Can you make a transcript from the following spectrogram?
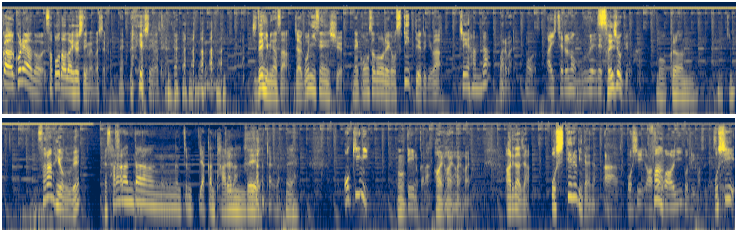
これこれあのサポーター代表して今いましたからね代表していましたぜひ皆さんじゃあゴニ選手ねコンサドーレがお好きっていう時はチェーハンダまるまるもう愛してるの上です最上級 뭐 그런 느낌? サランヘヨの上 그러니까 사랑한다랑은 좀 약간 다른데 誰だ 네. おきにっていうのかな、はいはいはいはい。あれだじゃあ押してるみたいな。あ押しあファン。あいいこと言いますね。押し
